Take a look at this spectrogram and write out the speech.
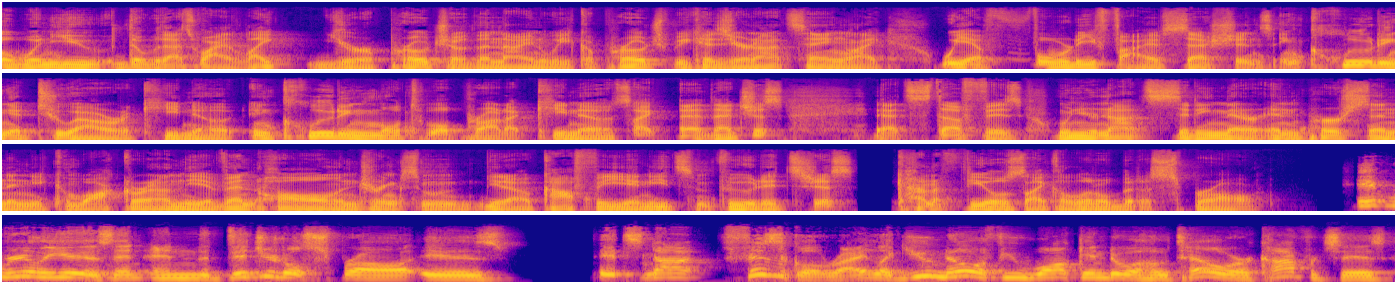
but when you, that's why I like your approach of the nine week approach because you're not saying like, we have 45 sessions, including a two hour keynote, including multiple product keynotes. Like that, just, that stuff is when you're not sitting there in person and you can walk around the event hall and drink some, you know, coffee and eat some food. It's just kind of feels like a little bit of sprawl. It really is. And, and the digital sprawl is, it's not physical, right? Like, you know, if you walk into a hotel where a conference is,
